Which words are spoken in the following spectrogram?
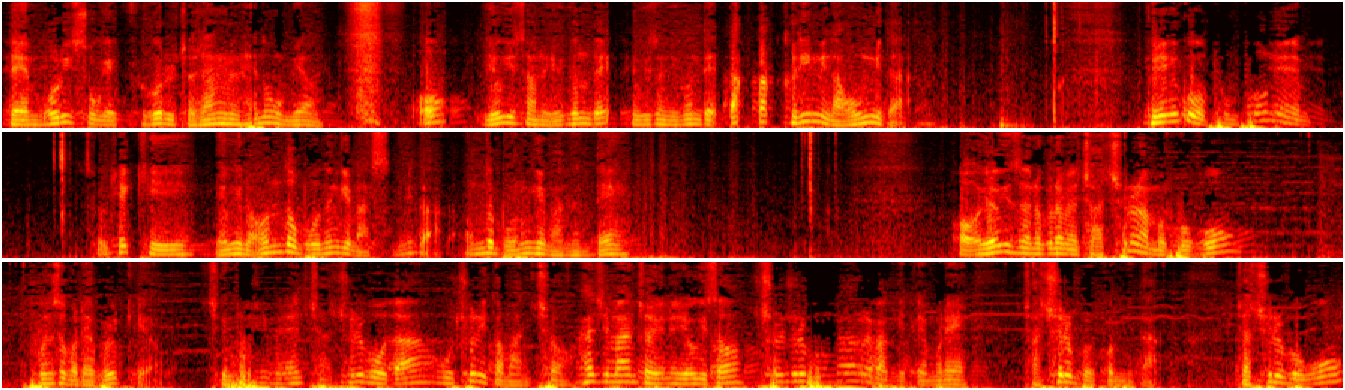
내 머릿속에 그거를 저장을 해 놓으면 어 여기서는 이건데 여기서는 이건데 딱딱 그림이 나옵니다. 그리고 분포는 솔직히 여기는 언더 보는 게 맞습니다. 언더 보는 게 맞는데 어, 여기서는 그러면 좌출을 한번 보고 분석을 해볼게요. 지금 보시면 좌출보다 우출이 더 많죠. 하지만 저희는 여기서 출줄 분석을 받기 때문에 좌출을 볼 겁니다. 좌출을 보고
